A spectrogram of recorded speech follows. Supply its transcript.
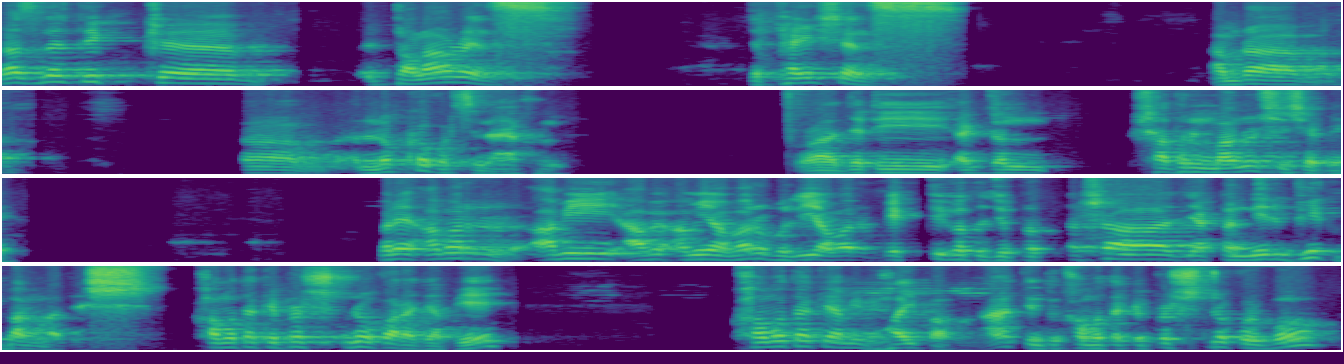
রাজনৈতিক টলারেন্স যে পেশেন্স আমরা লক্ষ্য করছি না এখন। যেটি একজন সাধারণ মানুষ হিসেবে। মানে আমার আমি, আমি- আবারও বলি, আমার ব্যক্তিগত যে প্রত্যাশা, যে একটা নির্ভীক বাংলাদেশ, ক্ষমতাকে প্রশ্ন করা যাবে। ক্ষমতাকে আমি ভয় পাবো না, কিন্তু ক্ষমতাকে প্রশ্ন করব,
